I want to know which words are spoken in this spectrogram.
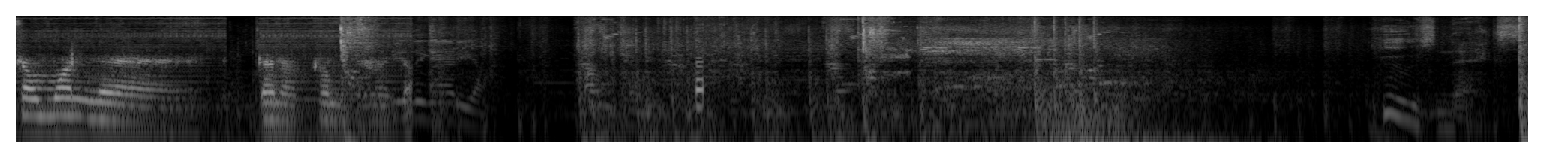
someone uh, gonna come behind us. Who's next?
